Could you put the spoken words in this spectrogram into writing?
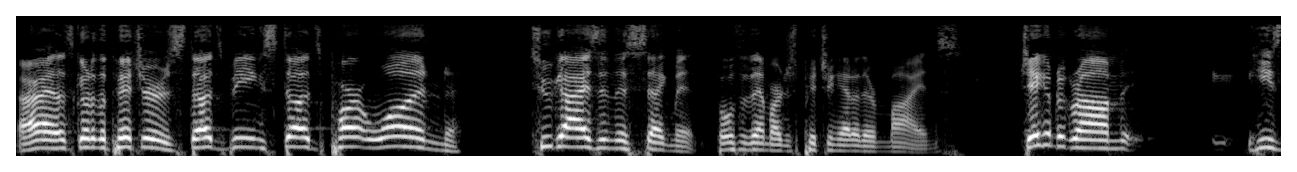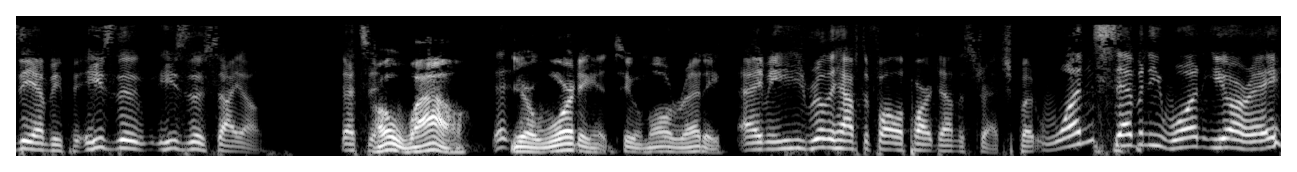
All right, let's go to the pitchers. Studs being studs, part one. Two guys in this segment. Both of them are just pitching out of their minds. Jacob DeGrom, he's the MVP. He's the, he's the Cy Young. That's it. Oh wow. That- You're awarding it to him already. I mean, he'd really have to fall apart down the stretch, but 171 ERA.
